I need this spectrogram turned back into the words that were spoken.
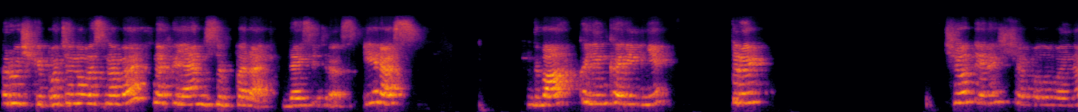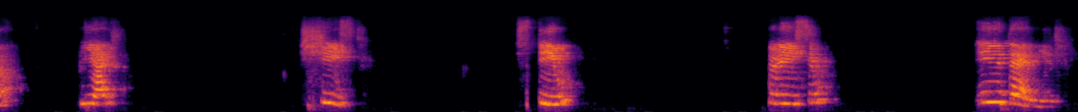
Ручки потягнулись наверх, нахиляємося вперед. 10 разів. І раз, два, колінка рівні, три, чотири, ще половина, п'ять, шість, сім, вісім. І дев'ять.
